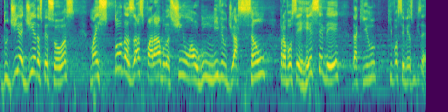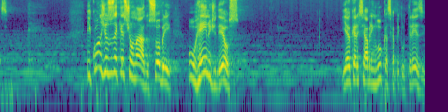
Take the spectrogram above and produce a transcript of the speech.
do dia a dia das pessoas, mas todas as parábolas tinham algum nível de ação para você receber daquilo que você mesmo quisesse. E quando Jesus é questionado sobre o reino de Deus, e aí eu quero que você abra em Lucas capítulo 13.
